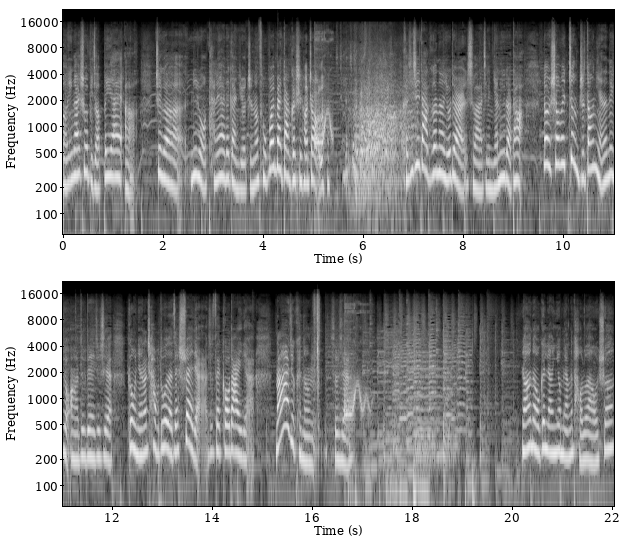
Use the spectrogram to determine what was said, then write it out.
嗯，应该说比较悲哀啊，这个那种谈恋爱的感觉只能从外卖大哥身上找了。可惜这大哥呢，有点是吧？这个年龄有点大，要是稍微正值当年的那种啊，对不对？就是跟我年龄差不多的，再帅点，就再高大一点，那就可能是不是？然后呢，我跟梁姨我们两个讨论啊，我说，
